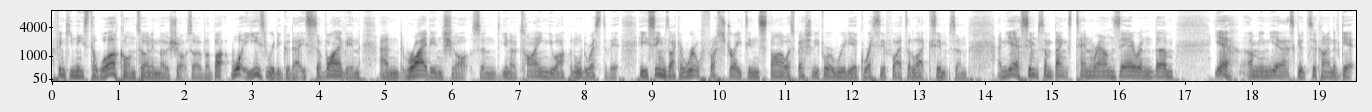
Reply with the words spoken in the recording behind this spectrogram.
I think he needs to work on turning those shots over. But what he is really good at is surviving and riding shots and you know tying you up and all the rest of it. He seems like a real frustrating style, especially for a really aggressive fighter like Simpson. And yeah, Simpson banks ten rounds there, and um, yeah, I mean yeah, that's good to kind of get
